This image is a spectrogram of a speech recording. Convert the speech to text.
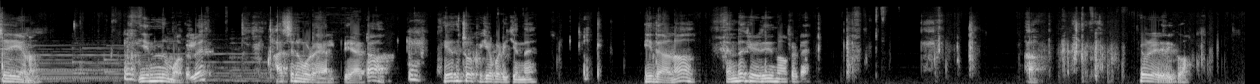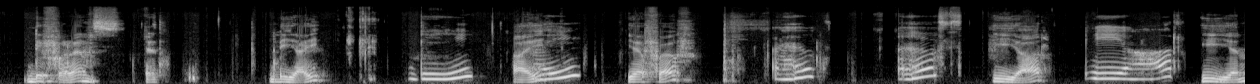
ചെയ്യണം. ഇന്ന് മുതൽ അച്ഛനും കൂടെ ഹെൽപ്പ് ചെയ്യാം കേട്ടോ. ഏത് ടോപ്പിക്കാ പഠിക്കുന്നേ? ഇതാണോ? എന്തൊക്കെ എഴുതി നോക്കട്ടെ? ആ ഇവിടെ എഴുതിക്കോ. ഡിഫറൻസ് എഴുതോ. D I D I I F F F F E R E R E N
